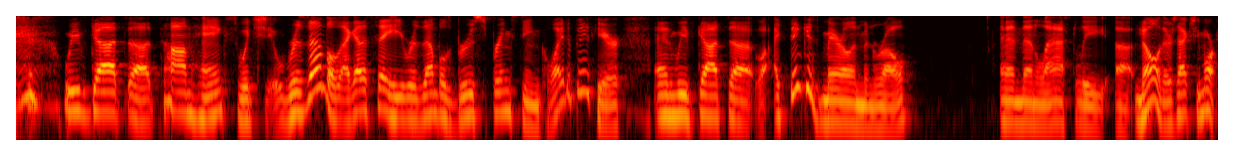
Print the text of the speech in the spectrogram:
We've got uh, Tom Hanks, which resembles, I gotta say, he resembles Bruce Springsteen quite a bit here. And we've got, uh, I think is Marilyn Monroe. And then lastly, uh, no, there's actually more.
